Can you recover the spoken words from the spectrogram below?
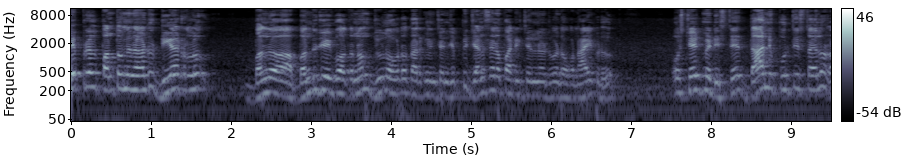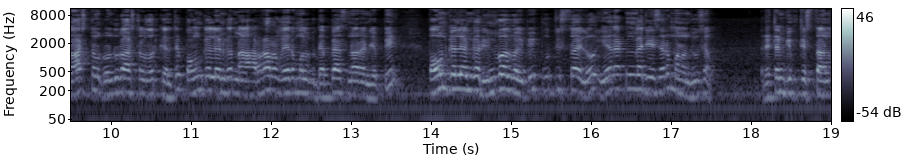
ఏప్రిల్ పంతొమ్మిది నాడు థియేటర్లు బంద్ బంద్ చేయబోతున్నాం జూన్ ఒకటో తారీఖు నుంచి అని చెప్పి జనసేన పార్టీకి చెందినటువంటి ఒక నాయకుడు ఓ స్టేట్మెంట్ ఇస్తే దాన్ని పూర్తి స్థాయిలో రాష్ట్రం రెండు రాష్ట్రాల వరకు వెళ్తే పవన్ కళ్యాణ్ గారు నా హరహర వీరమలకు దెబ్బేస్తున్నారని చెప్పి పవన్ కళ్యాణ్ గారు ఇన్వాల్వ్ అయిపోయి పూర్తి స్థాయిలో ఏ రకంగా చేశారో మనం చూసాం రిటర్న్ గిఫ్ట్ ఇస్తాను.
